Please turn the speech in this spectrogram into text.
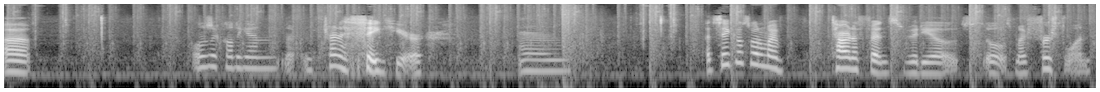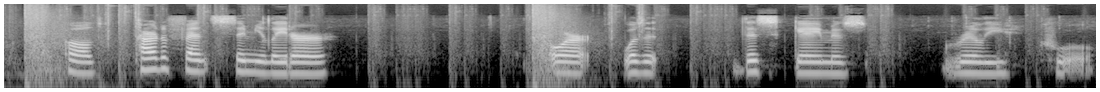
uh what was it called again? I'm trying to think here. Um, I'd say it was one of my tower defense videos. Well, it was my first one called Tower Defense Simulator. Or was it This Game is Really Cool?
